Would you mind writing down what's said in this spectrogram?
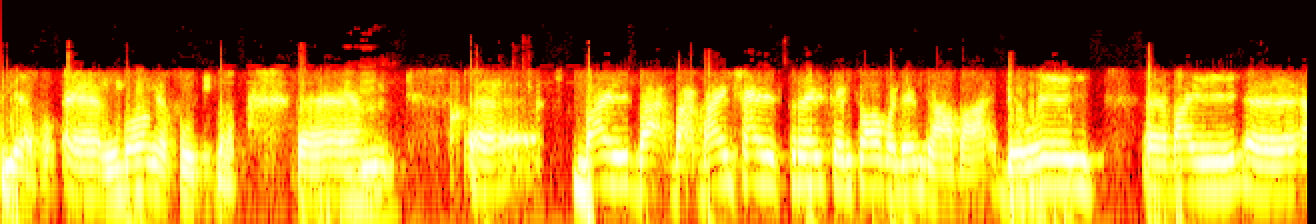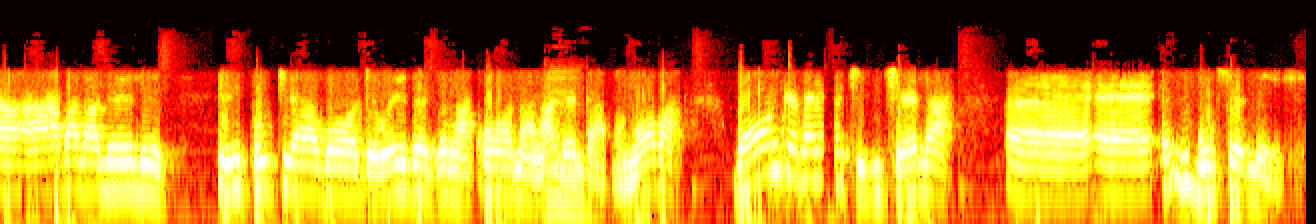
yebo eh ngibonge futhi baba. Um eh bay bayishaya straight enhloko le ndaba the way eh, bay eh, abalaleli input yabo the way beze ngakhona ngale ndaba ngoba bonke bayajikijela eh eh kufamily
